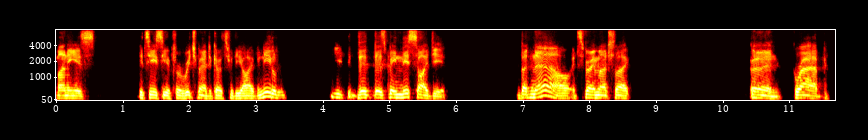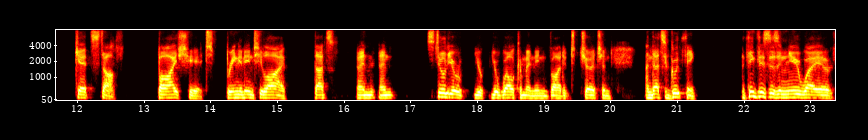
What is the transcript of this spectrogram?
money is it's easier for a rich man to go through the eye of a needle. You, there's been this idea, but now it's very much like earn, grab, get stuff, buy shit, bring it into your life. That's and and still you're you're you're welcome and invited to church and and that's a good thing. I think this is a new way of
